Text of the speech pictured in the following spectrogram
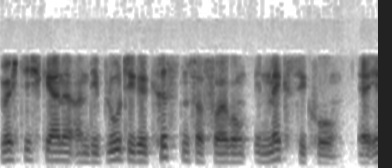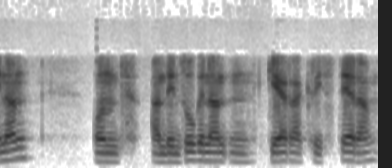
möchte ich gerne an die blutige Christenverfolgung in Mexiko erinnern und an den sogenannten Guerra Cristera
